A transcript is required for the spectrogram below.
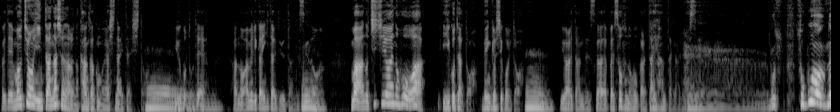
それでもちろんインターナショナルな感覚も養いたいしということであのアメリカに行きたいと言ったんですけど、まああの父親の方はいいことやと勉強してこいと言われたんですがやっぱり祖父の方から大反対がありました。もうそこはね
